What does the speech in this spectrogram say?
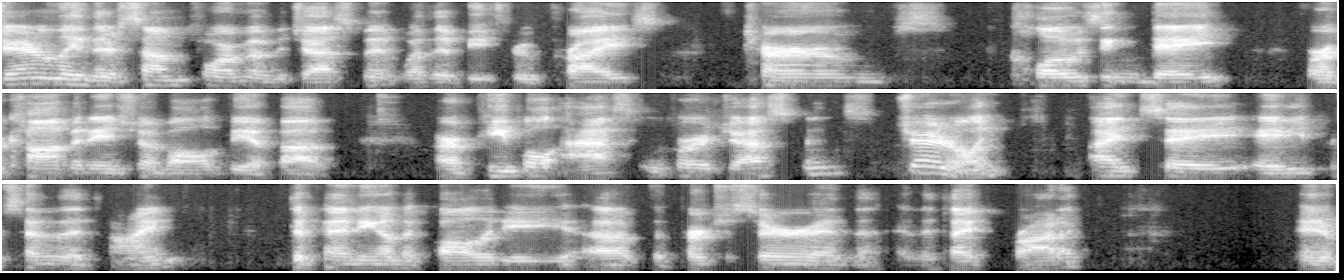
generally there's some form of adjustment, whether it be through price, terms, closing date, or a combination of all of the above. Are people asking for adjustments? Generally, I'd say 80% of the time, depending on the quality of the purchaser and the, and the type of product and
